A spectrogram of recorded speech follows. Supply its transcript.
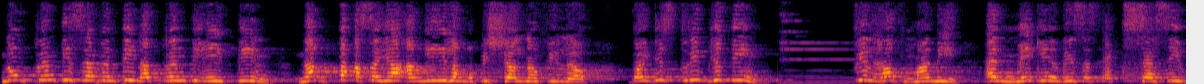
Noong 2017 at 2018, nagpakasaya ang ilang opisyal ng PhilHealth by distributing PhilHealth money and making this as excessive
